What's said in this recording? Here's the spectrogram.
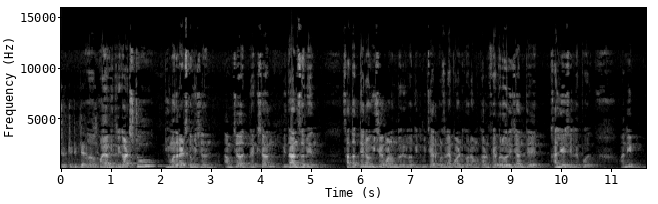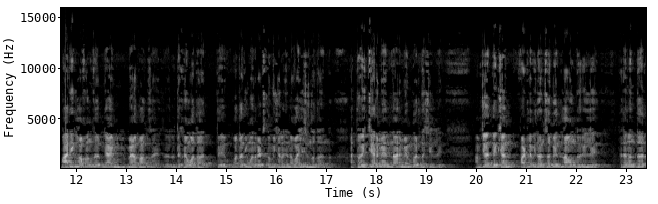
सुटी डिक्लेअर पळया with regards to human rights commission आमच्या अध्यक्षान विधानसभेन सातत्यान हो विषय मांडून दवरिल्लो की तुम्ही चेअरपर्सन अपॉइंट करा म्हणून कारण फेब्रुवारीच्यान ते खाली आशिल्ले पद. आणि बारीक लोकांक जर न्याय मेळपाक जाय जाल्यार ते खंय वतात? ते वतात ह्युमन रायट्स कमिशनान जेन्ना वायलेशन जाता तेन्ना आतां थंय चेअरमॅन ना आनी मेंबर नाशिल्ले. आमच्या अध्यक्षान फाटल्या विधानसभेन लावून धरिल्ले. ताच्या नंतर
